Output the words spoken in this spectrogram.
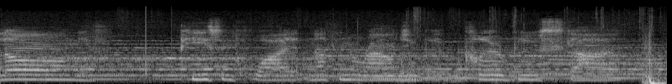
alone, you've peace and quiet, nothing around you but clear blue sky.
